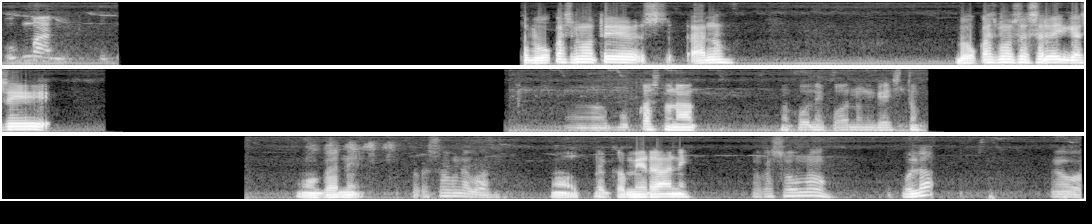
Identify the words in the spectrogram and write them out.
ugman. Bukas mo to yung, s- ano, bukas mo sasalin kasi Ah, bukas na nat. Ako ni ko anong guys to. Mo gani. Nakasaw na ba? Mo nag kamera ni. Nakasaw na. Wala. Nga,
